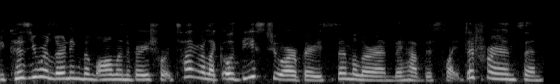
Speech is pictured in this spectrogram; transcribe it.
because you were learning them all in a very short time, you're like, oh, these two are very similar and they have this slight difference and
